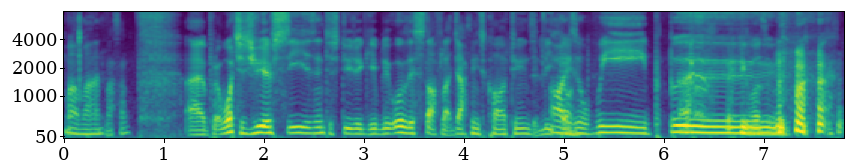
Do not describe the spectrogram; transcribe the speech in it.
My man. Massa. Uh, but watches UFC, is into Studio Ghibli, all this stuff like Japanese cartoons. Elite Oh, he's a weeb. he was. Boo.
